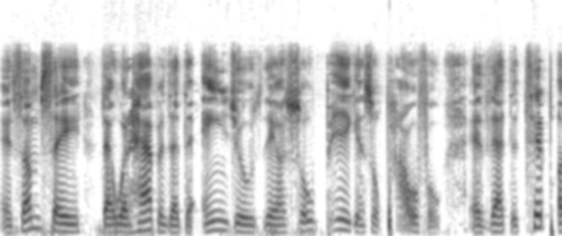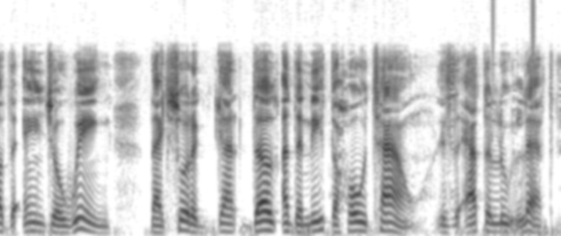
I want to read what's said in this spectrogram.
And some say that what happens that the angels, they are so big and so powerful, and that the tip of the angel wing, like sort of got dug underneath the whole town this is after Lut left,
